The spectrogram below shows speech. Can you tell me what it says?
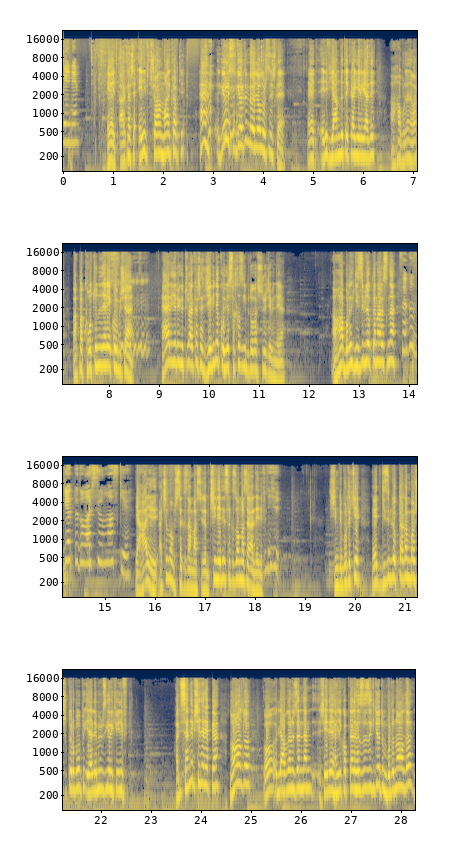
Benim. Evet arkadaşlar Elif şu an Minecraft... Heh görüyorsun gördün mü öyle olursun işte. Evet Elif yandı tekrar geri geldi. Aha burada ne var? Bak bak koltuğunu nereye koymuş ha. Her yere götürüyor arkadaşlar cebine koyuyor sakız gibi dolaştırıyor cebinde ya. Aha burada gizli blokların arasında. Sakız cepte dolaştırılmaz ki. Ya hayır açılmamış sakızdan bahsediyorum. Çiğnediğin sakız olmaz herhalde Elif. Şimdi buradaki evet gizli bloklardan boşlukları bulup ilerlememiz gerekiyor Elif. Hadi sen de bir şeyler yap ya. Ne oldu? O lavların üzerinden şeyde helikopterle hızlı hızlı gidiyordun. Burada ne oldu?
